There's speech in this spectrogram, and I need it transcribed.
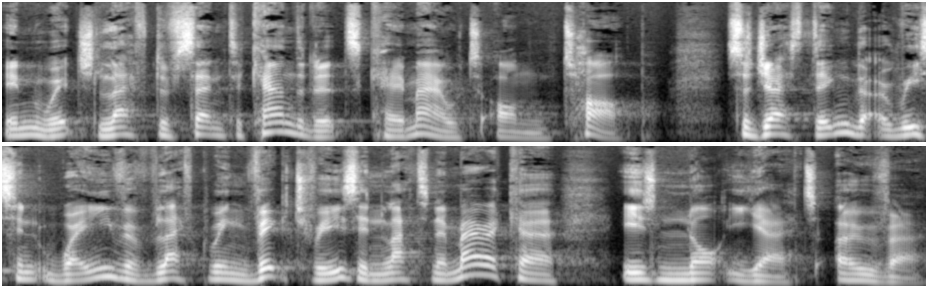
in which left of centre candidates came out on top, suggesting that a recent wave of left wing victories in Latin America is not yet over.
